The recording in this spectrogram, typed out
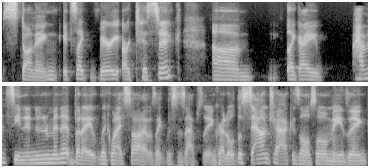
stunning. It's like very artistic. Um, like I haven't seen it in a minute, but I like when I saw it, I was like, this is absolutely incredible. The soundtrack is also amazing.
